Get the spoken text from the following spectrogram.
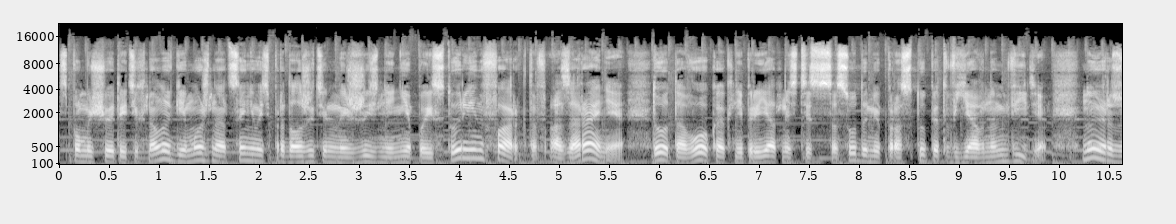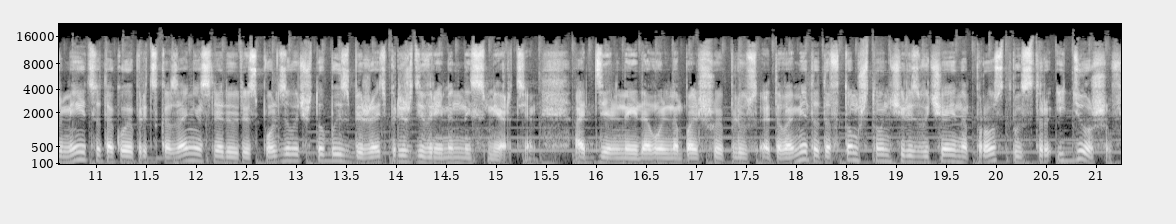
С помощью этой технологии можно оценивать продолжительность жизни не по истории инфарктов, а заранее, до того, как неприятности с сосудами проступят в явном виде. Ну и, разумеется, такое предсказание следует использовать, чтобы избежать преждевременной смерти. Отдельный и довольно большой плюс этого метода в том, что он чрезвычайно прост, быстр и дешев.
